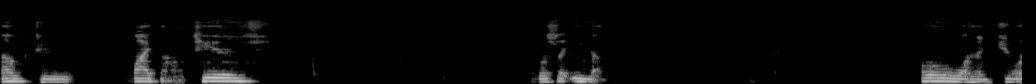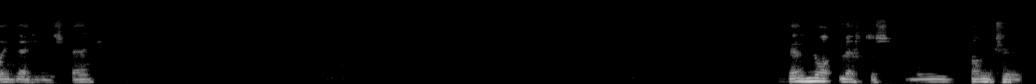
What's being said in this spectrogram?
love to wipe our tears. Oh, what a joy that is, Dad. You have not left us. You come to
